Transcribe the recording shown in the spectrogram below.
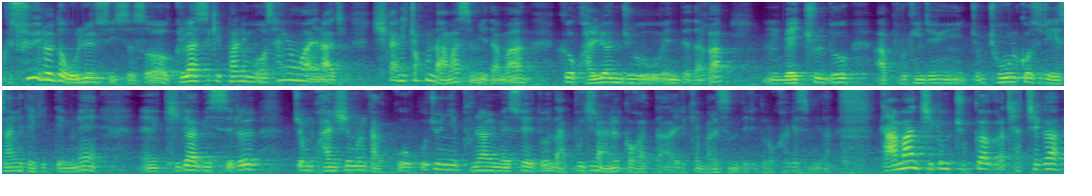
그 수율을 더 올릴 수 있어서 글라스 기판이 뭐 상용화에는 아직 시간이 조금 남았습니다만 그 관련주인데다가 음, 매출도 앞으로 굉장히 좀 좋을 것으로 예상이 되기 때문에 에, 기가비스를 좀 관심을 갖고 꾸준히 분할 매수해도 나쁘진 않을 것 같다 이렇게 말씀드리도록 하겠습니다. 다만 지금 주가가 자체가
